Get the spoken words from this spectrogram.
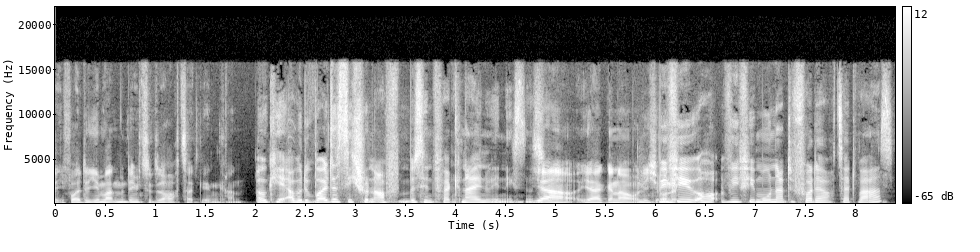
ich wollte jemanden, mit dem ich zu dieser Hochzeit gehen kann. okay, aber du wolltest dich schon auf ein bisschen verknallen wenigstens. Ja, ja, genau. Und ich, Wie viel, wie viele Monate vor der Hochzeit war es?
